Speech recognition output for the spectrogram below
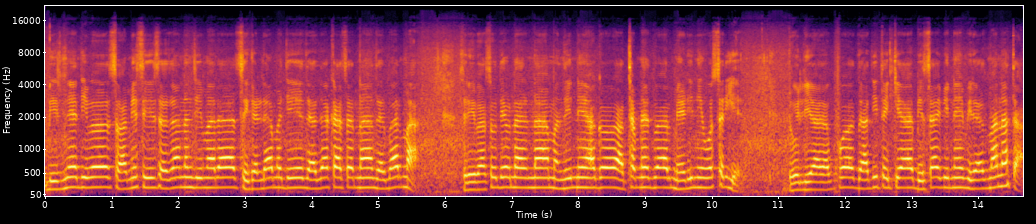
બીજને દિવસ સ્વામી શ્રી સહજાનંદજી મહારાજ શ્રી ગરડા દાદા ખાસરના દરબારમાં શ્રી વાસુદેવનારાયણના મંદિરની આગળ આથમણે દ્વાર મેળીની ઓસરીએ. ઢોલિયા ઉપર દાદી તૈક્યા બેસાવીને બિરાજમાન હતા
